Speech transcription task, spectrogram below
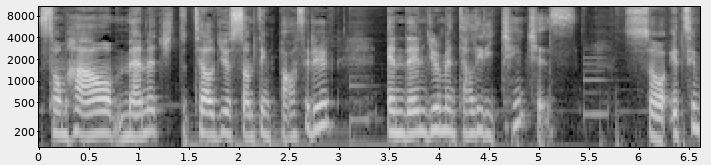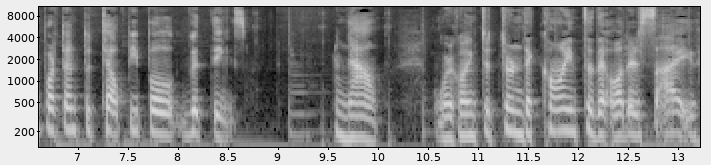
somehow manage to tell you something positive and then your mentality changes. So it's important to tell people good things. Now, we're going to turn the coin to the other side.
